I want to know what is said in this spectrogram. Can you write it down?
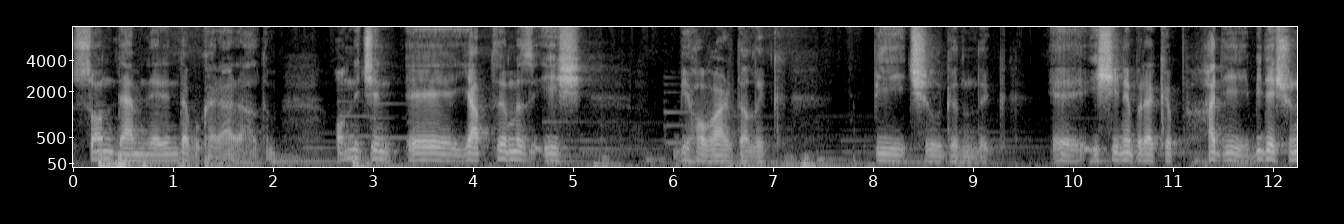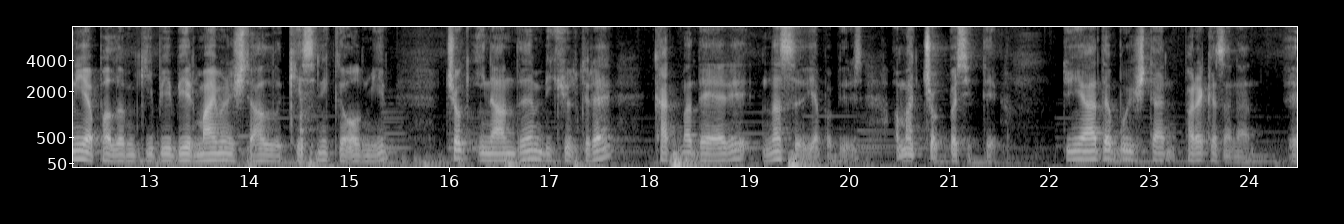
son demlerinde bu kararı aldım. Onun için e, yaptığımız iş bir hovardalık, bir çılgınlık, e, işini bırakıp hadi bir de şunu yapalım gibi bir maymun iştahlılık kesinlikle olmayıp çok inandığım bir kültüre katma değeri nasıl yapabiliriz? Ama çok basitti. Dünyada bu işten para kazanan, e,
